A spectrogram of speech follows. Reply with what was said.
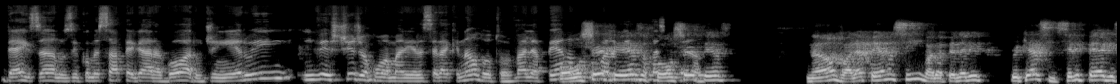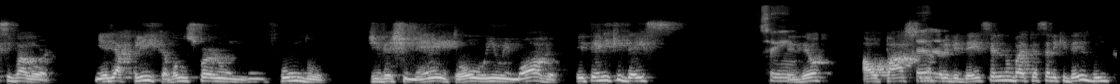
10 anos e começar a pegar agora o dinheiro e investir de alguma maneira. Será que não, doutor? Vale a pena? Com certeza, vale com certeza. Não, vale a pena sim, vale a pena ele. Porque assim, se ele pega esse valor e ele aplica, vamos supor, num, num fundo de investimento ou em um imóvel, ele tem liquidez. Sim. Entendeu? Ao passo que na Previdência ele não vai ter essa liquidez nunca.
